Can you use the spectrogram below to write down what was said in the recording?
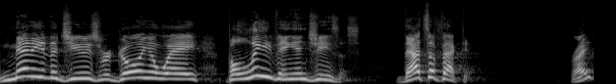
many of the Jews were going away believing in Jesus. That's effective, right?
